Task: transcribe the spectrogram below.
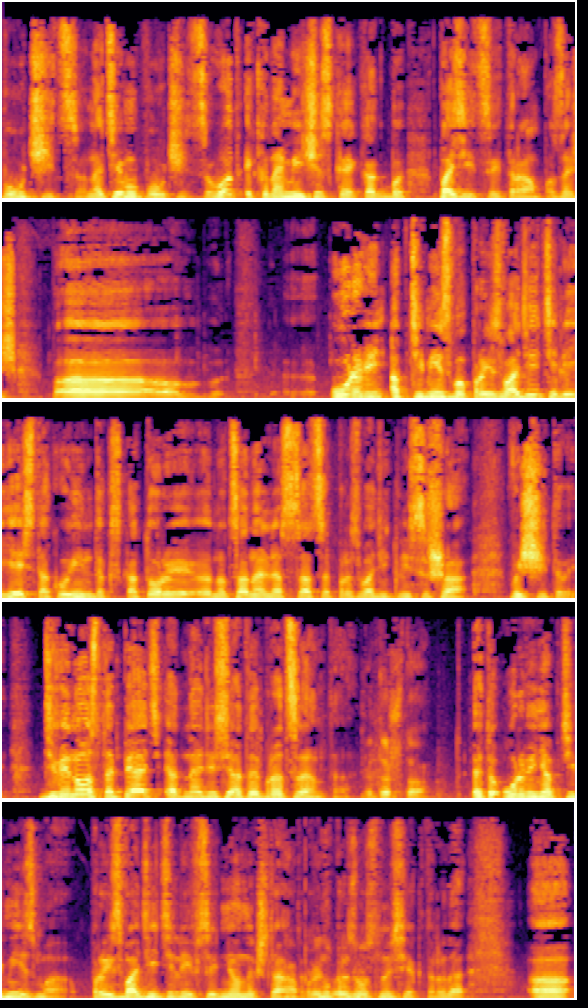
поучиться, на тему поучиться. Вот экономическая как бы позиция Трампа. Значит, э, уровень оптимизма производителей, есть такой индекс, который э, Национальная ассоциация производителей США высчитывает, 95,1%. Это что? Это уровень оптимизма производителей в Соединенных Штатах, ну, производителей. производственного сектора, да. А,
